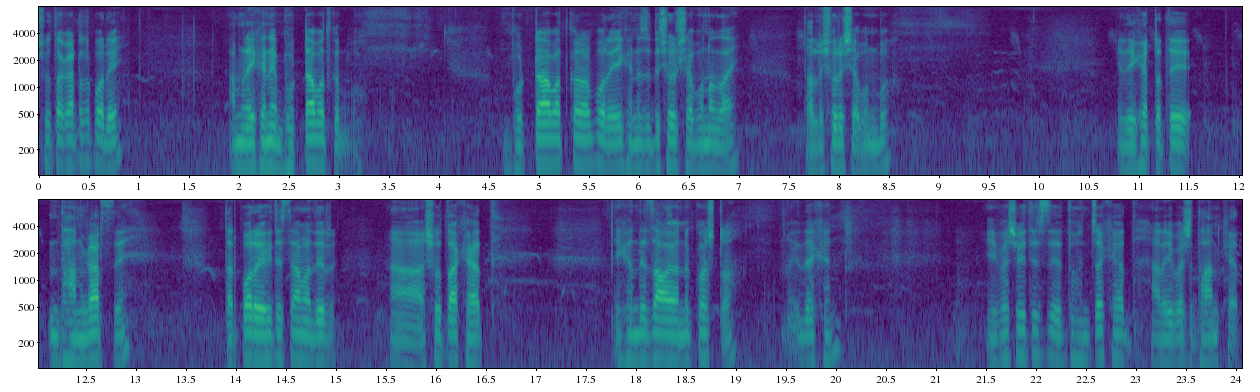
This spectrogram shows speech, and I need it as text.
সুতা কাটার পরে আমরা এখানে ভুট্টা আবাদ করব। ভুট্টা আবাদ করার পরে এখানে যদি সরিষা বোনা যায়, তাহলে সরিষা বুনবো। ক্ষেতটাতে ধান গাড়ছে। তারপরে হইতেছে আমাদের সুতা ক্ষেত এখান দিয়ে যাওয়া অনেক কষ্ট। এই দেখেন, এই পাশে হইতেছে ধনচা ক্ষেত আর এই পাশে ধান ক্ষেত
